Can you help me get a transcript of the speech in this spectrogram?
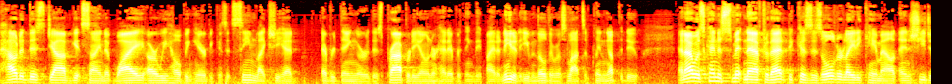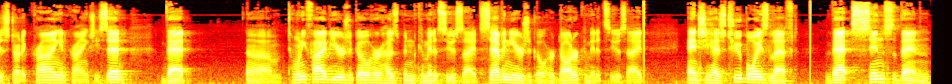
how did this job get signed up? Why are we helping here? Because it seemed like she had everything, or this property owner had everything they might have needed, even though there was lots of cleaning up to do. And I was kind of smitten after that because this older lady came out and she just started crying and crying. She said that um, 25 years ago, her husband committed suicide. Seven years ago, her daughter committed suicide. And she has two boys left that since then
